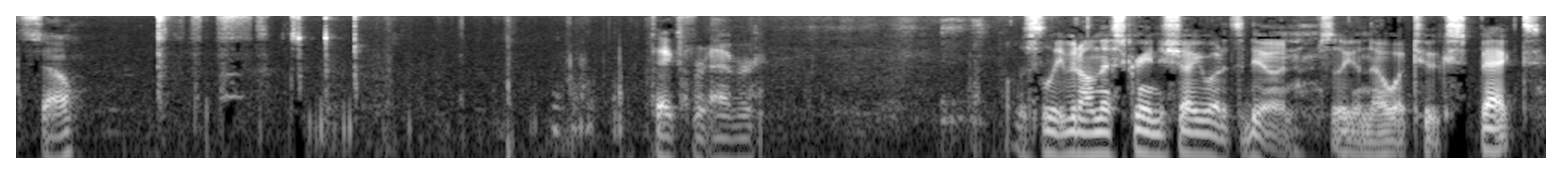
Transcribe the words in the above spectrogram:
So, takes forever. I'll just leave it on this screen to show you what it's doing, so you'll know what to expect.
